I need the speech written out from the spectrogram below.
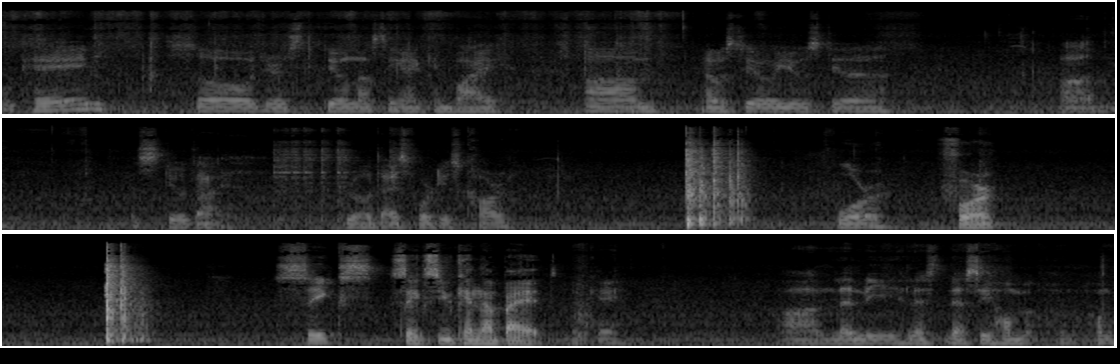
Okay. So there's still nothing I can buy. Um, I will still use the um still die roll dice for this card. Four, Four, six. six. You cannot buy it. Okay. Um, let me let's let's see how how,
